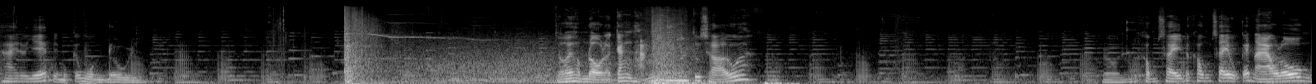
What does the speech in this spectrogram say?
Hai đôi dép thì một cái quần đùi. Trời ơi, hồng đồ là căng thẳng tôi sợ quá. Rồi, nó không xây, nó không xây một cái nào luôn.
